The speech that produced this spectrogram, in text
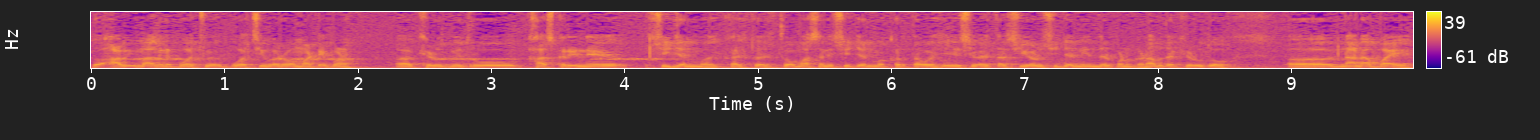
તો આવી માગને પહોંચવી, પહોંચી વળવા માટે પણ ખેડૂત મિત્રો, ખાસ કરીને સિઝનમાં, ખાસ કરીને ચોમાસાની સિઝનમાં કરતા હોય છે, એ સિવાય અત્યારે શિયાળુ સિઝનની અંદર પણ ઘણા બધા ખેડૂતો નાના પાયે,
